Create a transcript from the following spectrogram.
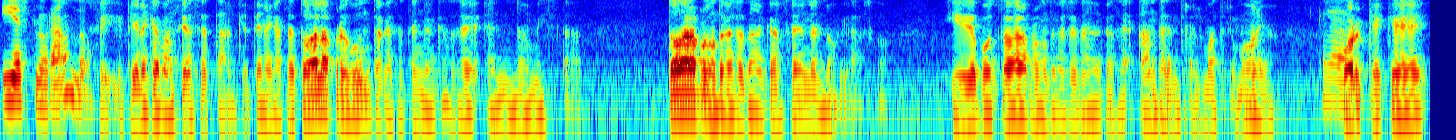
ir explorando. Sí, tiene que vaciar ese tanque, tiene que hacer todas las preguntas que se tengan que hacer en amistad, todas las preguntas que se tengan que hacer en el noviazgo, y después todas las preguntas que se tengan que hacer antes de entrar al matrimonio. Claro. Porque es que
